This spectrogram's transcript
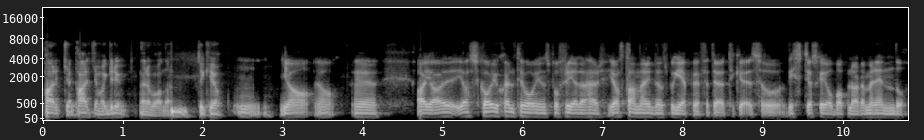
parken, parken var grym när det var där, tycker jag. Mm, ja, ja. Eh, ja jag, jag ska ju själv till Vojens på fredag här. Jag stannar inte ens på GP för att jag tycker så visst jag ska jobba på lördag men ändå.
